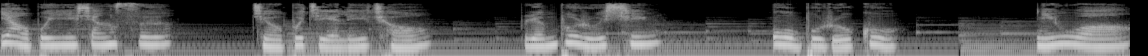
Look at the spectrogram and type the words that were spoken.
药不医相思，酒不解离愁，人不如心，物不如故。你我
